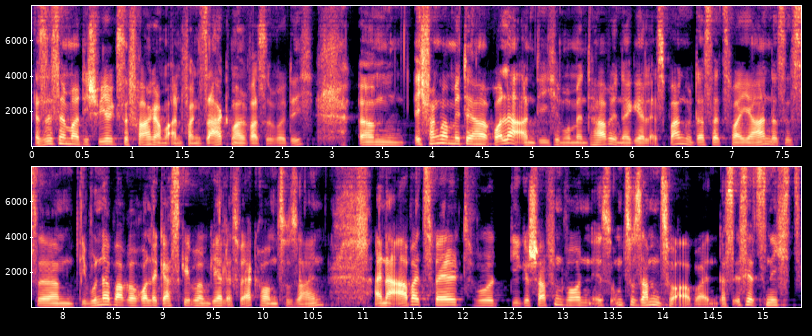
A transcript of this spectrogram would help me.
Das ist ja immer die schwierigste Frage am Anfang. Sag mal was über dich. Ähm, ich fange mal mit der Rolle an, die ich im Moment habe in der GLS Bank und das seit zwei Jahren. Das ist ähm, die wunderbare Rolle, Gastgeber im GLS Werkraum zu sein. Eine Arbeitswelt, wo die geschaffen worden ist, um zusammenzuarbeiten. Das ist jetzt nicht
